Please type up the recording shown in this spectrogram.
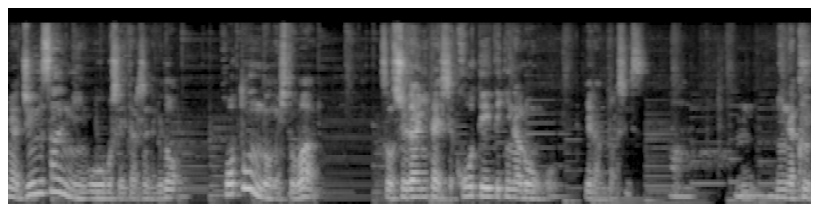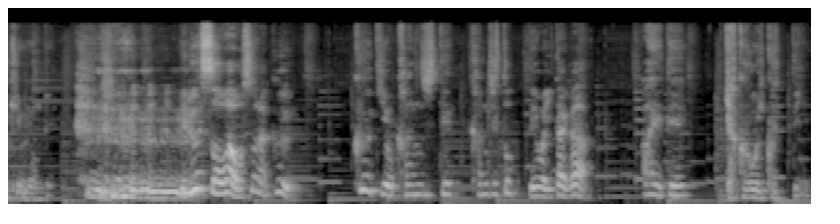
や13人応募者いたらしいんだけど、ほとんどの人は、その主題に対して肯定的な論を選んだらしいです。あうんみんな空気を読んで。う んで、ルーソーはおそらく空気を感じて、感じ取ってはいたが、あえて逆を行くっていう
